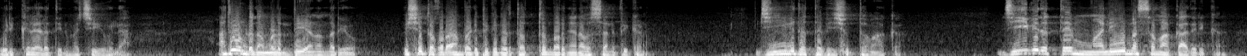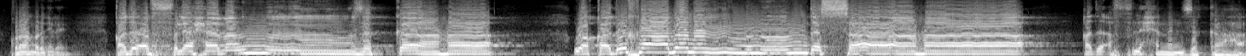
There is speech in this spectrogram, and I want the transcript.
ഒരിക്കലും അയാൾ തിന്മ ചെയ്യൂല. അതുകൊണ്ട് നമ്മൾ എന്ത് ചെയ്യണമെന്നറിയോ? വിശുദ്ധ ഖുർആൻ പഠിപ്പിക്കുന്ന ഒരു തത്വം പറഞ്ഞാൽ അവസാനിപ്പിക്കണം. ജീവിതത്തെ വിശുദ്ധമാക്കുക. ജീവിതത്തെ മലീമസമാക്കാതിരിക്കുക. ഖുർആൻ പറഞ്ഞില്ലേ قد أفلح من زكاها وقد خاب من دساها قد أفلح من زكاها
